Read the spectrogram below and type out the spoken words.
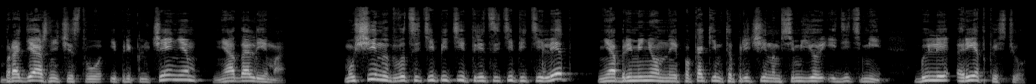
бродяжничеству и приключениям неодолима. Мужчины 25-35 лет, не обремененные по каким-то причинам семьей и детьми, были редкостью.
